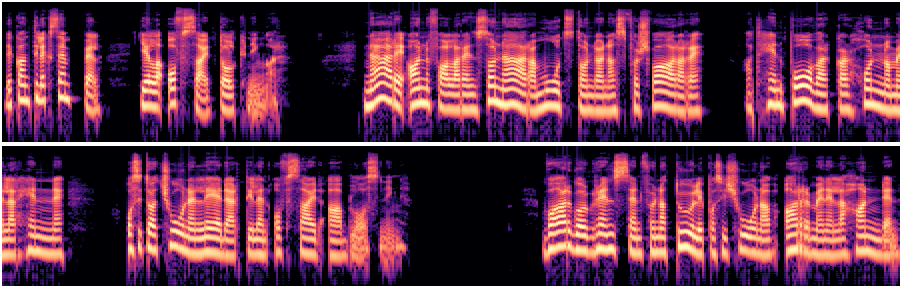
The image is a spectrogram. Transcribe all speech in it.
Det kan till exempel gälla offside-tolkningar. När är anfallaren så nära motståndarnas försvarare att hen påverkar honom eller henne och situationen leder till en offside-avblåsning? Var går gränsen för naturlig position av armen eller handen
